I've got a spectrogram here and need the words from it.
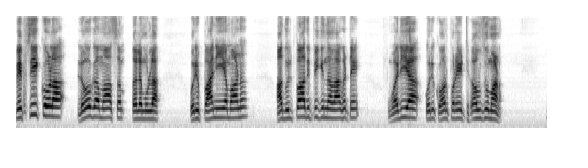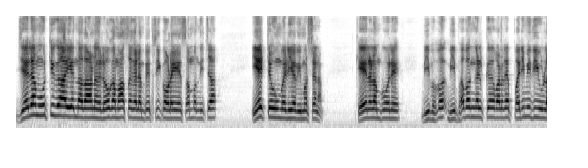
പെപ്സി കോള ലോകമാസം തലമുള്ള ഒരു പാനീയമാണ്. അത് ഉൽപ്പാദിപ്പിക്കുന്നതാകട്ടെ വലിയ ഒരു കോർപ്പറേറ്റ് ഹൗസുമാണ്. ജലമൂറ്റുക എന്നതാണ് ലോകമാസകലം പെപ്സി കോളയെ സംബന്ധിച്ച ഏറ്റവും വലിയ വിമർശനം. കേരളം പോലെ വിഭവ വിഭവങ്ങൾക്ക് വളരെ പരിമിതിയുള്ള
